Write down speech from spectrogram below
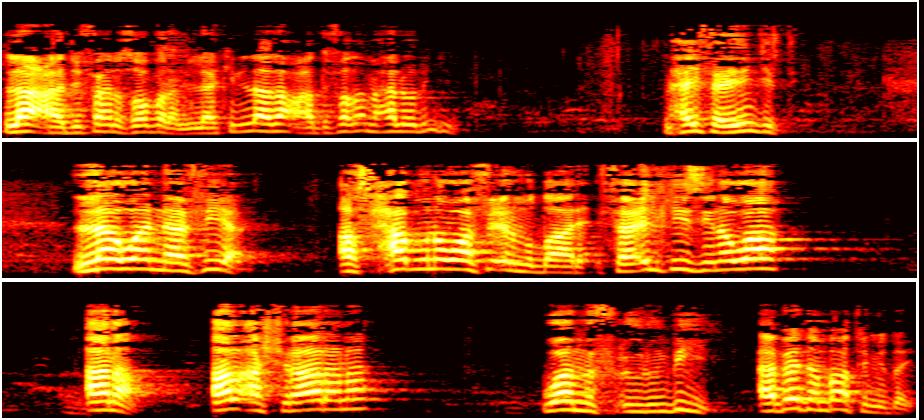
Laa caadifaynu soo baran laakiin laada caadifada maxaa lo odhan laa waa naafiya asxaabuna waa ficil mudaaric. Faacilkiisina waa ana. Alashraarana waa mafcuulun bihi. Abadan baa timiday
